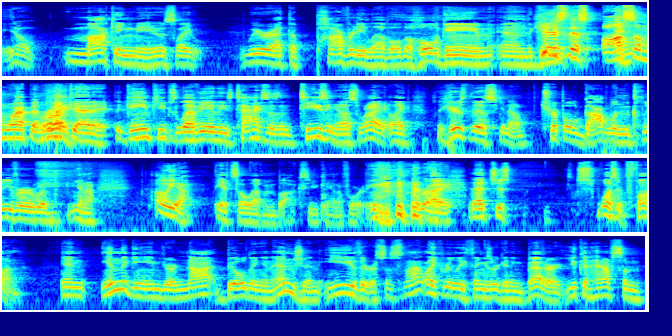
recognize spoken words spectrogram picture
you know mocking me. It was like we were at the poverty level the whole game, and the game, Here's this awesome weapon. Right. Look at it. The game keeps levying these taxes and teasing us, right? Like, here's this, you know, triple goblin cleaver with, you know, oh yeah, it's eleven bucks. You can't afford it, Right. that just just wasn't fun. And in the game, you're not building an engine either, so it's not like really things are getting better. You can have some,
